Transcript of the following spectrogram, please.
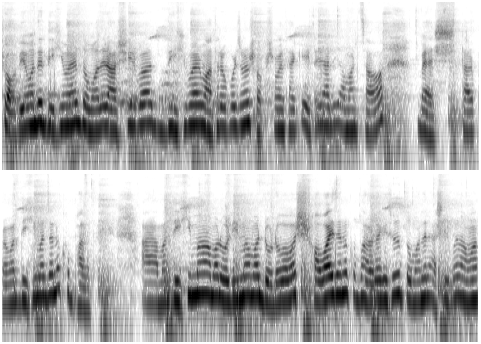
সবই আমাদের দিঘিমায়ের তোমাদের আশীর্বাদ। দিঘিমায়ের মাথার উপর যেন সবসময় থাকে এটাই আদি আমার চাওয়া। ব্যাস তারপর আমার দিঘিমা যেন খুব ভালো থাকে। আর আমার দিঘিমা আমার অলিমা আমার ডোডো বাবা সবাই যেন খুব ভালো থাকে শুধু তোমাদের আশীর্বাদ আমার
